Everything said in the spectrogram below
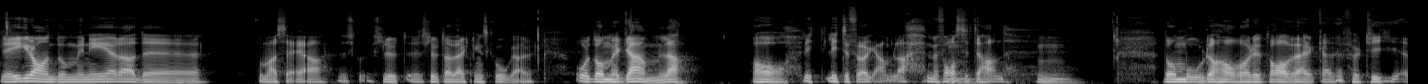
Det är grandominerade, får man säga, slut, slutavverkningsskogar. Och de är gamla. Ja, lite, lite för gamla med facit i hand. Mm. De borde ha varit avverkade för 10,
